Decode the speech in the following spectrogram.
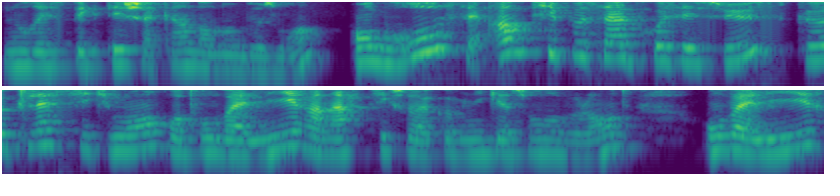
nous respecter chacun dans nos besoins. En gros, c'est un petit peu ça le processus que classiquement, quand on va lire un article sur la communication non violente, on va lire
